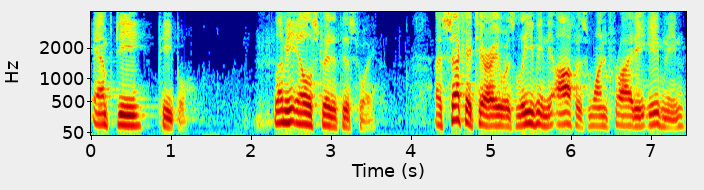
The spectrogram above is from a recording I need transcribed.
empty people. Let me illustrate it this way. A secretary was leaving the office one Friday evening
